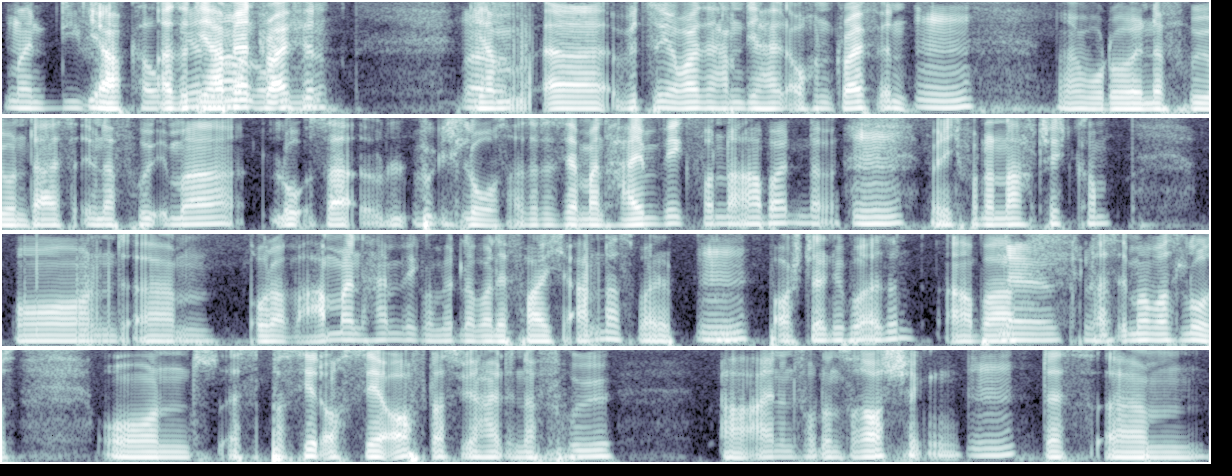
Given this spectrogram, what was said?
Ich meine, die Ja, also die haben ja ein Drive-In. ne? Die Ah. haben, äh, witzigerweise haben die halt auch ein Drive-In, Mhm. ne, wo du in der Früh, und da ist in der Früh immer lo sa- wirklich los. Also das ist ja mein Heimweg von der Arbeit, ne, Mhm. wenn ich von der Nachtschicht komme. Und, ähm, oder war mein Heimweg, und mittlerweile fahre ich anders, weil Mhm. Baustellen überall sind. Aber Ja, da ist immer was los. Und es passiert auch sehr oft, dass wir halt in der Früh äh, einen von uns rausschicken, Mhm. das, ähm,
